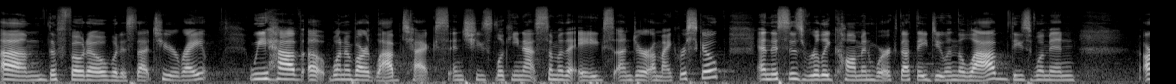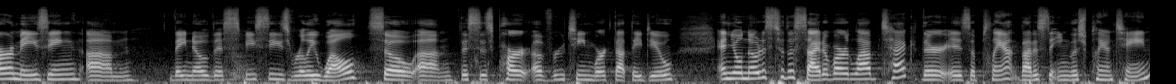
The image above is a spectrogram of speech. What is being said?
um, the photo, what is that to your right? We have uh, one of our lab techs, and she's looking at some of the eggs under a microscope. And this is really common work that they do in the lab. These women are amazing. Um, they know this species really well, so um, this is part of routine work that they do. And you'll notice to the side of our lab tech, there is a plant, that is the English plantain,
